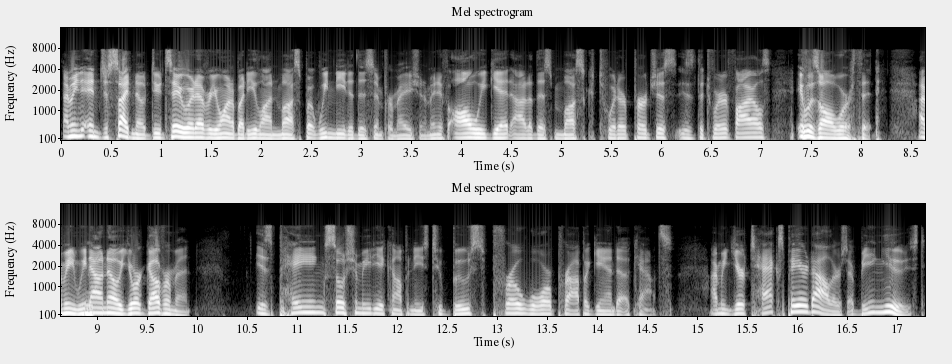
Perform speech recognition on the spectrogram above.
I mean, and just side note, dude, say whatever you want about Elon Musk, but we needed this information. I mean, if all we get out of this Musk Twitter purchase is the Twitter files, it was all worth it. I mean, we now know your government is paying social media companies to boost pro war propaganda accounts. I mean, your taxpayer dollars are being used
